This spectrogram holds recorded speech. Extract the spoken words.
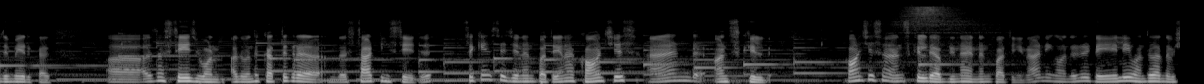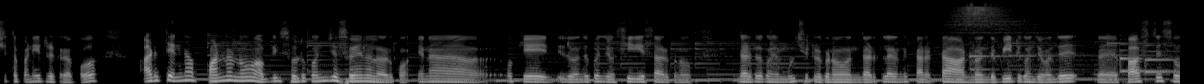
எதுவுமே இருக்காது. அதுதான் ஸ்டேஜ் ஒன் அது வந்து கற்றுக்கிற அந்த ஸ்டார்டிங் ஸ்டேஜ். செகண்ட் ஸ்டேஜ் என்னென்னு பார்த்தீங்கன்னா, conscious and unskilled. Conscious and unskilled அப்படின்னா என்னன்னு பார்த்தீங்கன்னா, நீங்கள் வந்துட்டு டெய்லி வந்து அந்த விஷயத்த பண்ணிட்டு இருக்கிறப்போ, அடுத்து என்ன பண்ணணும் அப்படின்னு சொல்லிட்டு கொஞ்சம் சுயநலம் இருக்கும். ஏன்னா, ஓகே இது வந்து கொஞ்சம் சீரியஸாக இருக்கணும். இந்த இடத்துல கொஞ்சம் முடிச்சுட்டு இருக்கணும். இந்த இடத்துல வந்து கரெக்டாக ஆடணும். இந்த பீட்டு கொஞ்சம் வந்து ஃபாஸ்ட்டு ஸோ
